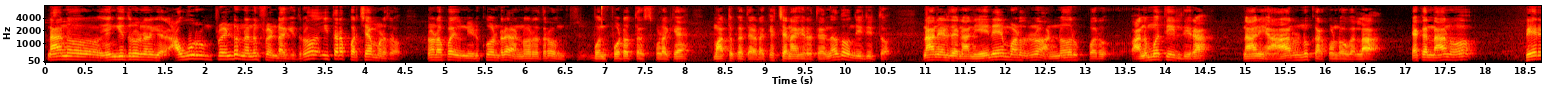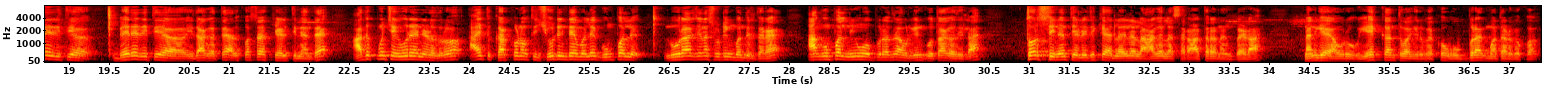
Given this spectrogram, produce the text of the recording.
ನಾನು ಹೆಂಗಿದ್ರು ನನಗೆ ಅವ್ರ ಫ್ರೆಂಡು ನನಗೆ ಫ್ರೆಂಡ್ ಆಗಿದ್ರು ಈ ಥರ ಪರಿಚಯ ಮಾಡಿದ್ರು. ನೋಡಪ್ಪ ಇವ್ನು ಹಿಡ್ಕೊಂಡ್ರೆ ಅಣ್ಣವ್ರ ಹತ್ರ ಒಂದು ಒಂದು ಫೋಟೋ ತೆಗೆಸ್ಕೊಳಕ್ಕೆ. ಮಾತುಕತೆ ಆಡೋಕ್ಕೆ ಚೆನ್ನಾಗಿರುತ್ತೆ ಅನ್ನೋದು ಒಂದು ಇದಿತ್ತು. ನಾನು ಹೇಳಿದೆ, ನಾನು ಏನೇ ಮಾಡಿದ್ರು ಅಣ್ಣವ್ರ ಪರು, ಅನುಮತಿ ಇಲ್ದಿರ? ನಾನು ಯಾರನ್ನೂ ಕರ್ಕೊಂಡು ಹೋಗಲ್ಲ. ಯಾಕಂದ್ರೆ ನಾನು ಬೇರೆ ರೀತಿಯ ಬೇರೆ ರೀತಿಯ ಇದಾಗತ್ತೆ, ಅದಕ್ಕೋಸ್ಕರ ಕೇಳ್ತೀನಿ ಅಂದೆ. ಅದಕ್ಕೆ ಮುಂಚೆ ಇವ್ರೇನು ಹೇಳಿದ್ರು, ಆಯಿತು, ಕರ್ಕೊಂಡು ಹೋಗ್ತೀನಿ. ಶೂಟಿಂಗ್ ಟೈಮಲ್ಲಿ ಗುಂಪಲ್ಲಿ ನೂರಾರು ಜನ ಶೂಟಿಂಗ್ ಬಂದಿರ್ತಾರೆ. ಆ ಗುಂಪಲ್ಲಿ ನೀವು ಒಬ್ಬರು ಆದರೆ ಅವ್ರಿಗೇನು ಗೊತ್ತಾಗೋದಿಲ್ಲ. ತೋರಿಸ್ತೀನಿ ಅಂತ ಹೇಳಿದ್ದಕ್ಕೆ ಅಲ್ಲ, ಇಲ್ಲ ಆಗಲ್ಲ ಸರ್. ಆ ಥರ ನಂಗೆ ಬೇಡ. ನನಗೆ ಅವರು ಏಕಾಂತವಾಗಿರಬೇಕು ಒಬ್ಬರಾಗಿ ಮಾತಾಡಬೇಕು.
